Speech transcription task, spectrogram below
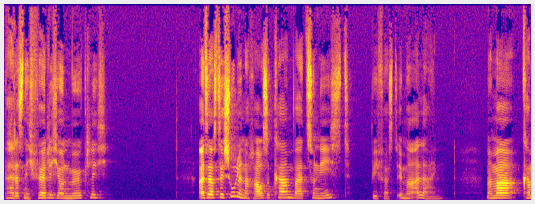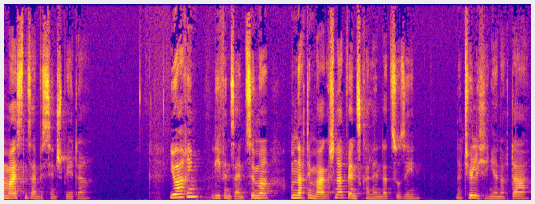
War das nicht völlig unmöglich? Als er aus der Schule nach Hause kam, war er zunächst, wie fast immer, allein. Mama kam meistens ein bisschen später. Joachim lief in sein Zimmer, um nach dem magischen Adventskalender zu sehen. Natürlich hing er noch da.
